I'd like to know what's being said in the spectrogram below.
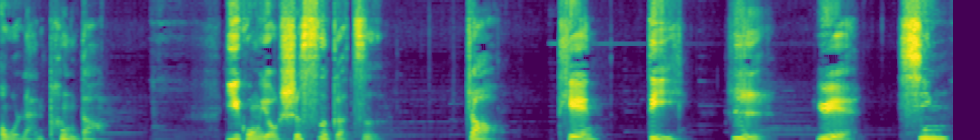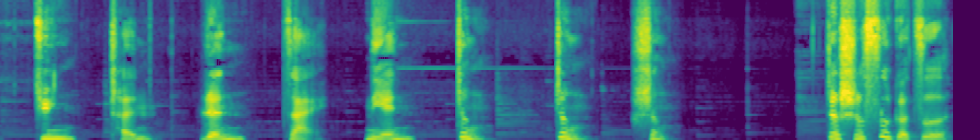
偶然碰到。一共有十四个字：赵、天、地、日、月、星、君、臣、人、宰、年、正、正、圣。这十四个字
